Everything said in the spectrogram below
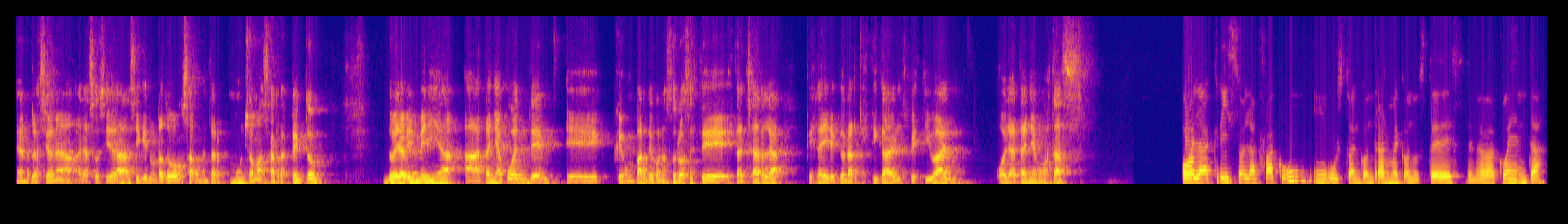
en relación a, la sociedad, así que en un rato vamos a comentar mucho más al respecto. Doy la bienvenida a Tania Puente, eh, que comparte con nosotros este, esta charla, que es la directora artística del festival. Hola Tania, ¿cómo estás? Hola Cris, hola Facu, un gusto encontrarme con ustedes de nueva cuenta.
